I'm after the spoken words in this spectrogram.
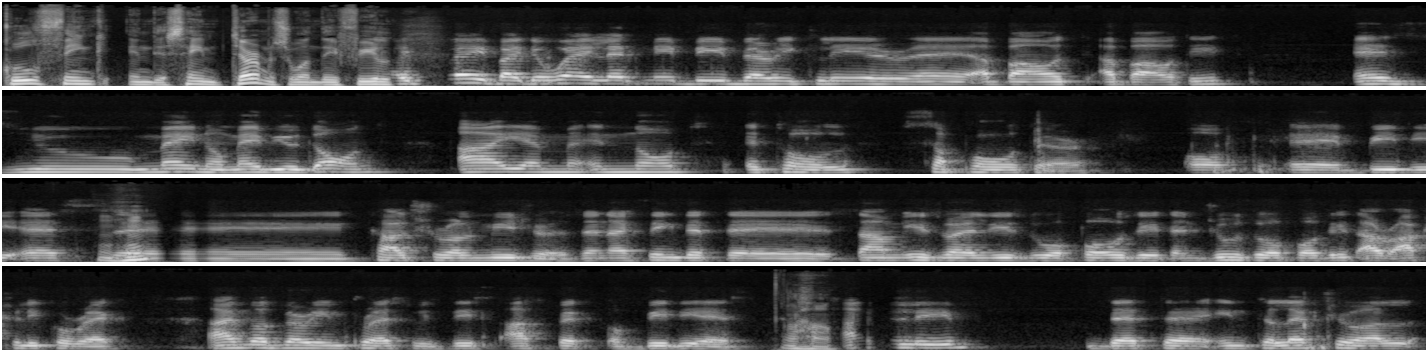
could think in the same terms when they feel. By the way, by the way let me be very clear uh, about, about it. As you may know, maybe you don't, I am not at all supporter of uh, BDS uh, mm-hmm. cultural measures. And I think that uh, some Israelis who oppose it and Jews who oppose it are actually correct. I'm not very impressed with this aspect of BDS. Uh-huh. I believe that uh, intellectual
